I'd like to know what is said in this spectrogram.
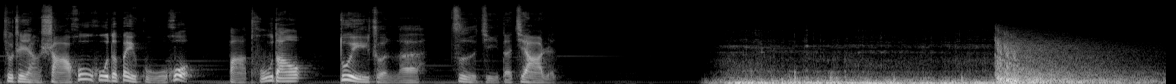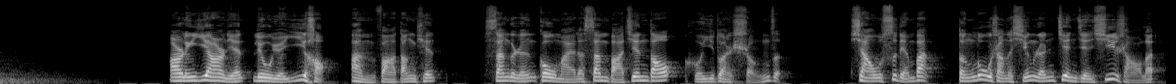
就这样傻乎乎的被蛊惑，把屠刀对准了自己的家人。二零一二年六月一号，案发当天，三个人购买了三把尖刀和一段绳子。下午四点半，等路上的行人渐渐稀少了，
